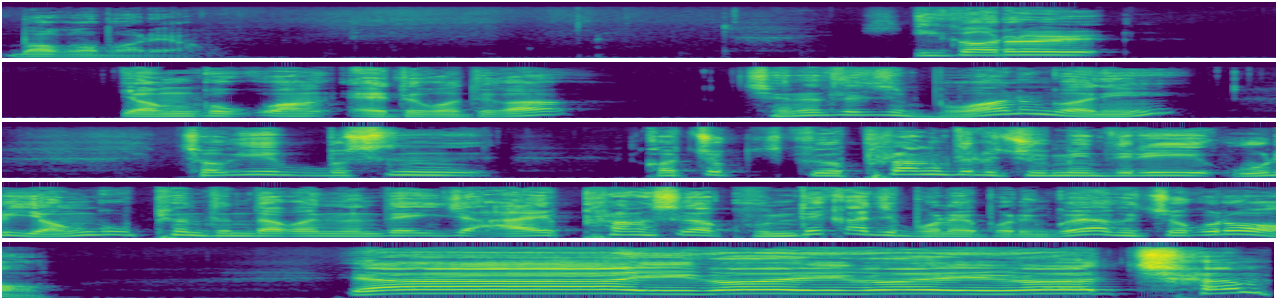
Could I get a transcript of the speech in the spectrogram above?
먹어버려. 이거를 영국 왕 에드워드가 쟤네들 지금 뭐 하는 거니? 저기 무슨 그쪽 그 프랑드르 주민들이 우리 영국 편 든다고 했는데 이제 아예 프랑스가 군대까지 보내버린 거야 그쪽으로. 야 이거 이거 이거 참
